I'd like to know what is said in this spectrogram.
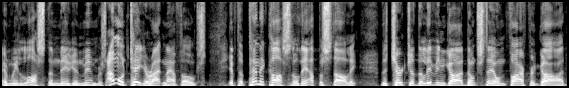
and we lost a million members. I'm going to tell you right now, folks, if the Pentecostal, the Apostolic, the Church of the Living God don't stay on fire for God,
